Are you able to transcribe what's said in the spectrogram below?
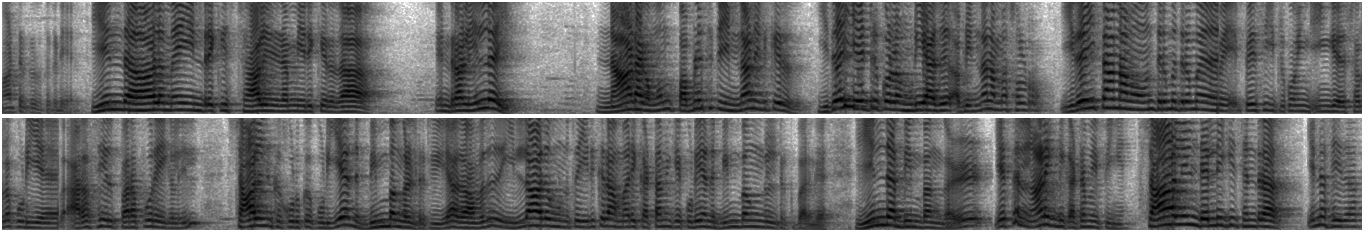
மாற்றுக்கிறது கிடையாது. இந்த ஆளுமை இன்றைக்கு ஸ்டாலினிடம் இருக்கிறதா? என்றால் இல்லை. நாடகமும் பப்ளிசிட்டியும் தான் இருக்கிறது. இதை ஏற்றுக்கொள்ள முடியாது அப்படின்னு தான் நம்ம சொல்கிறோம் இதைத்தான் நாம் வந்து திரும்ப திரும்ப பேசிக்கிட்டு இருக்கோம். இங்கே இங்கே சொல்லக்கூடிய அரசியல் பரப்புரைகளில் ஸ்டாலினுக்கு கொடுக்கக்கூடிய அந்த பிம்பங்கள் இருக்கு இல்லையா? அதாவது இல்லாத ஒன்றத்தை இருக்கிற மாதிரி கட்டமைக்கக்கூடிய அந்த பிம்பங்கள் இருக்கு பாருங்க. இந்த பிம்பங்கள் எத்தனை நாளைக்கு இப்படி கட்டமைப்பீங்க? ஸ்டாலின் டெல்லிக்கு சென்றார். என்ன செய்தார்?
